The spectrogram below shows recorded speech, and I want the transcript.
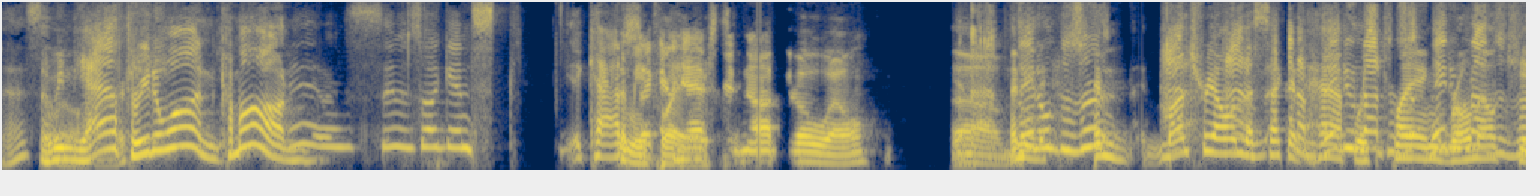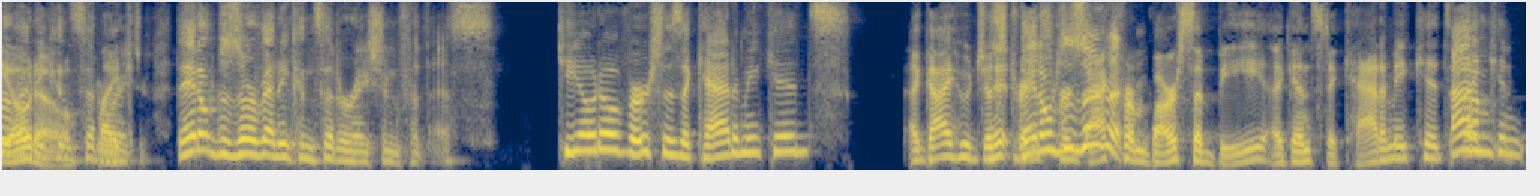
That's I mean, yeah, harsh. three to one. Come on. It was, it was against academy the second players. half did not go well. Um, they mean, don't deserve. Montreal Adam, in the second Adam, half was playing Romell Quioto. Like, they don't deserve any consideration for this. Quioto versus Academy kids, a guy who just they, transferred they back it. from Barca B against Academy kids. Adam, I can,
